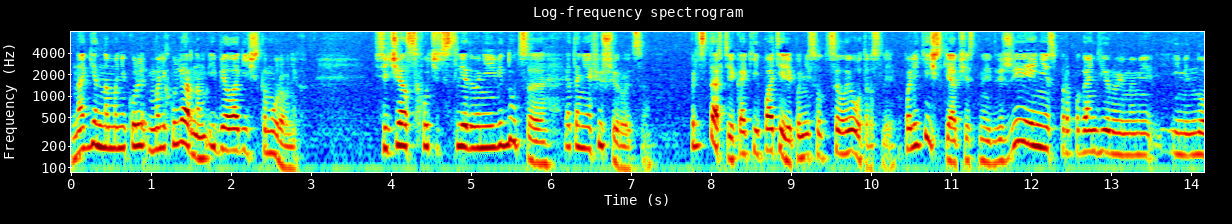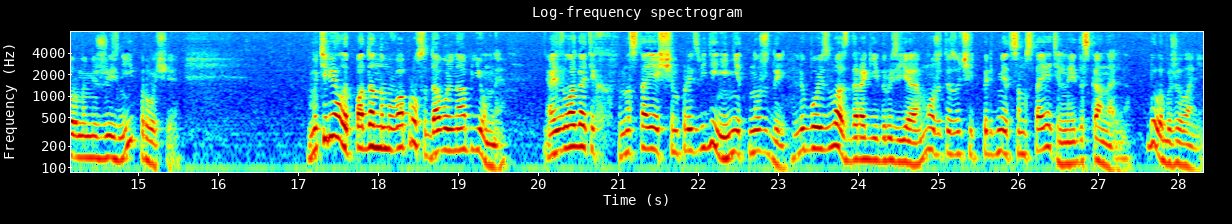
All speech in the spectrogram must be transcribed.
На генно-молекулярном и биологическом уровнях. Сейчас, хоть исследования и ведутся, это не афишируется. Представьте, какие потери понесут целые отрасли. Политические общественные движения с пропагандируемыми ими нормами жизни и прочее. Материалы по данному вопросу довольно объемны. А излагать их в настоящем произведении нет нужды. Любой из вас, дорогие друзья, может изучить предмет самостоятельно и досконально. Было бы желание.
